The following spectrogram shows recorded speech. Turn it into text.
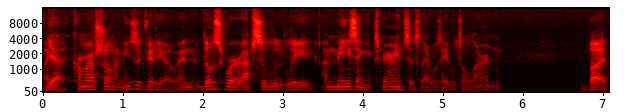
like Yeah. a commercial and a music video, and those were absolutely amazing experiences that I was able to learn. But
